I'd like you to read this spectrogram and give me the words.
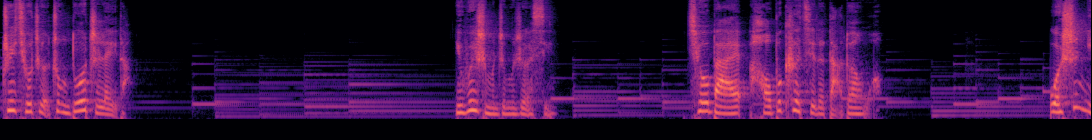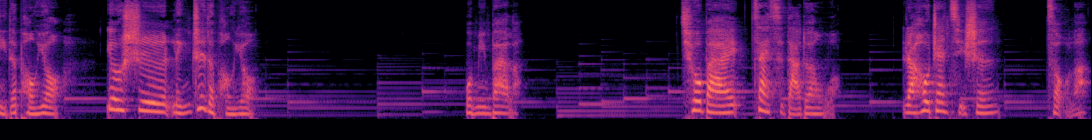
追求者众多之类的。你为什么这么热心？秋白毫不客气的打断我。我是你的朋友，又是林志的朋友。我明白了。秋白再次打断我，然后站起身走了。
